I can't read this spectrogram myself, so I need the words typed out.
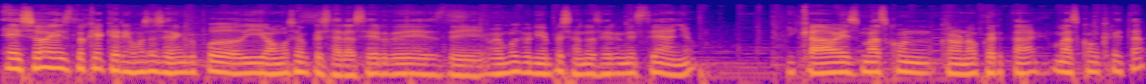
Eso es lo que queremos hacer en Grupo Dodi vamos a empezar a hacer desde, hemos venido empezando a hacer en este año y cada vez más con, con una oferta más concreta.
